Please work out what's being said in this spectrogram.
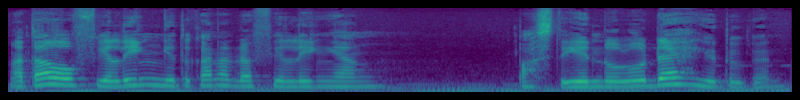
nggak tahu feeling gitu kan ada feeling yang pastiin dulu deh gitu kan.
